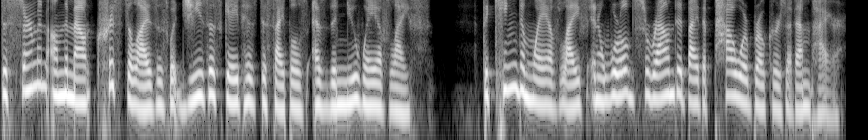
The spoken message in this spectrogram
the Sermon on the Mount crystallizes what Jesus gave his disciples as the new way of life, the kingdom way of life in a world surrounded by the power brokers of empire.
